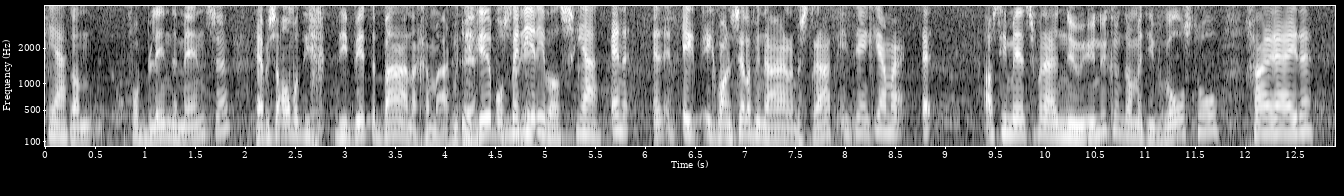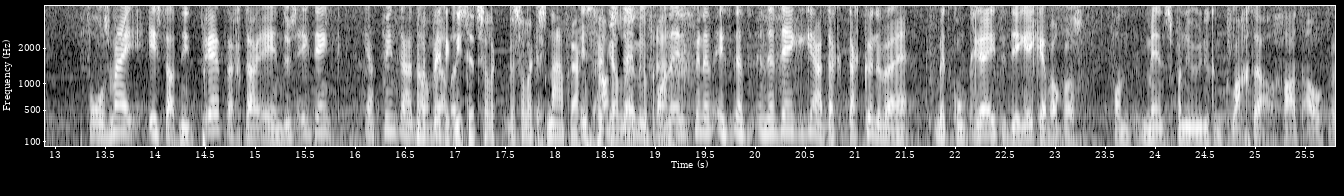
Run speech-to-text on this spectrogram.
Ja. dan voor blinde mensen hebben ze allemaal die, die witte banen gemaakt. Met die Ja. ribbels Bij die erin. ribbels, ja. En, en ik, ik woon zelf in de Haarlemmerstraat. Ik denk, ja, maar eh, als die mensen vanuit Nieuw Unicum dan met die rolstoel gaan rijden... volgens mij is dat niet prettig daarin. Dus ik denk, ja, vind daar dan dat weet ik niet. Dat zal ik, dat zal ik eens navragen. is Dat vind ik wel een leuke afstemming van. vraag. En, ik vind het, ik, en dan denk ik, ja, daar, daar kunnen we met concrete dingen... Ik heb ook wel eens van mensen van Nieuw Unicum klachten gehad over...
